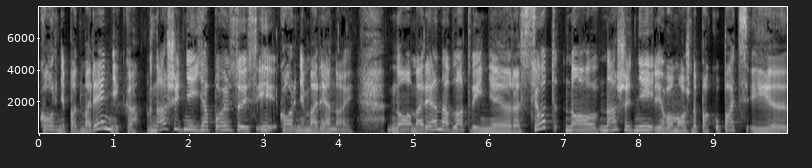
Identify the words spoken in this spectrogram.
корня подмаренника. В наши дни я пользуюсь и корнем мареной. Но марена в Латвии не растет, но в наши дни его можно покупать, и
